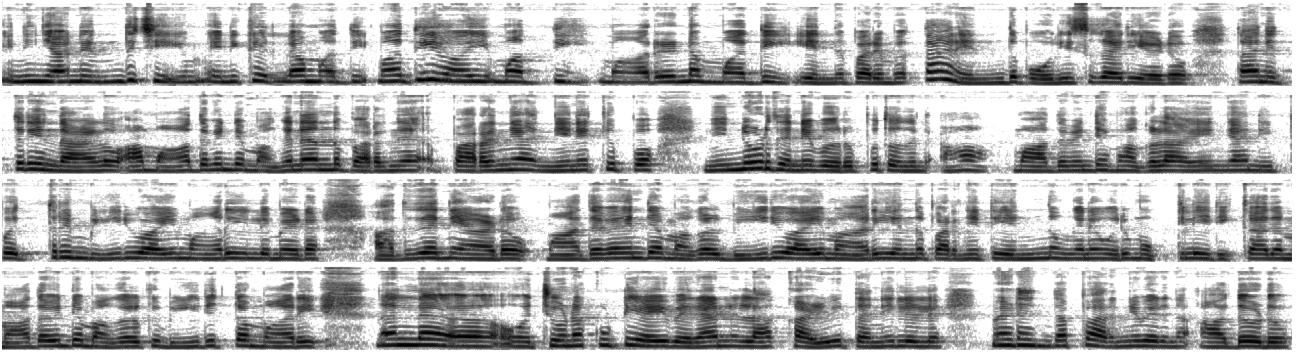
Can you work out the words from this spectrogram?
ഇനി ഞാൻ എന്ത് ചെയ്യും? എനിക്കെല്ലാം മതി. മതിയായി. മതി. മാറണം മതി എന്ന് പറയുമ്പോൾ താൻ എന്ത് പോലീസുകാരിയാടോ? താൻ ഇത്രയും നാളോ ആ മാധവന്റെ മകനെന്ന് പറഞ്ഞ പറഞ്ഞ നിനക്കിപ്പോൾ നിന്നോട് തന്നെ വെറുപ്പ് തോന്നുന്നു ആ മാധവന്റെ മകളായ ഞാൻ ഇപ്പോൾ ഇത്രയും ഭീരുവായി മാറിയില്ല മേഡം? അത് തന്നെയാടോ. മാധവന്റെ മകൾ ഭീരുവായി മാറി എന്ന് പറഞ്ഞിട്ട് എന്നും ഇങ്ങനെ ഒരു മുക്കിലിരിക്കാതെ മാധവന്റെ മകൾക്ക് ഭീരുത്വം മാറി നല്ല ചുണക്കുട്ടിയായി വരാനുള്ള കഴിവ് തന്നില്ലല്ലേ? മേഡം എന്താ പറഞ്ഞു വരുന്നത്? അതോടോ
